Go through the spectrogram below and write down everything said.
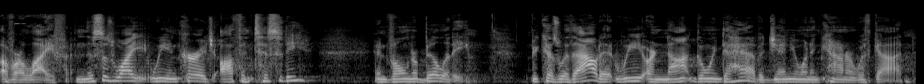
of our life. And this is why we encourage authenticity and vulnerability, because without it, we are not going to have a genuine encounter with God.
